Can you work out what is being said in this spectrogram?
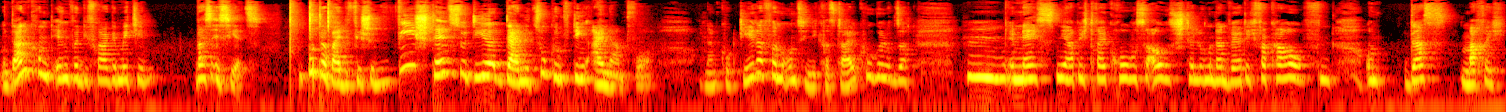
Und dann kommt irgendwann die Frage, Mädchen, was ist jetzt? Butter bei die Fische. Wie stellst du dir deine zukünftigen Einnahmen vor? Und dann guckt jeder von uns in die Kristallkugel und sagt, hm, im nächsten Jahr habe ich drei große Ausstellungen, dann werde ich verkaufen. Und das mache ich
